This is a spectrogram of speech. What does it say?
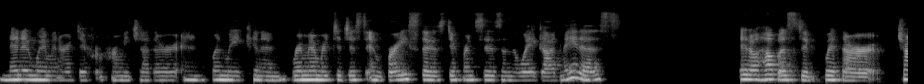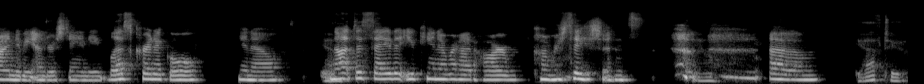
men and women are different from each other. And when we can remember to just embrace those differences in the way God made us, it'll help us to with our trying to be understanding, less critical, you know. Yeah. Not to say that you can't ever had hard conversations. Yeah. um, you have to.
